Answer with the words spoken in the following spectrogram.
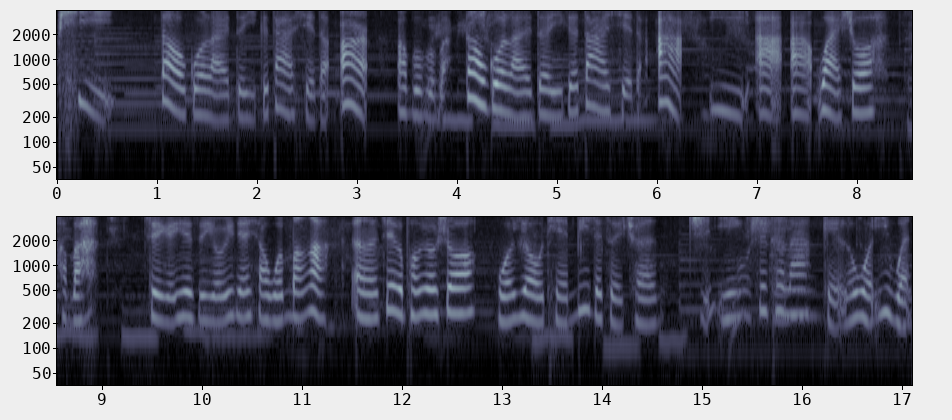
P 倒过来的一个大写的二啊不不不倒过来的一个大写的 R E R R Y 说好吧，这个叶子有一点小文盲啊。呃，这个朋友说我有甜蜜的嘴唇，只因斯特拉给了我一吻。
